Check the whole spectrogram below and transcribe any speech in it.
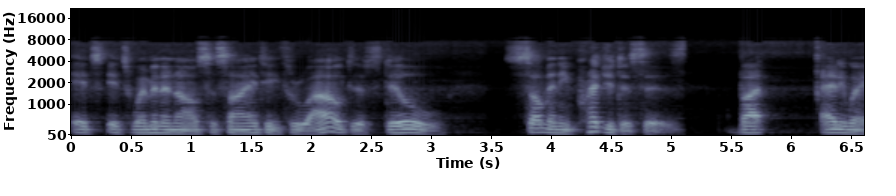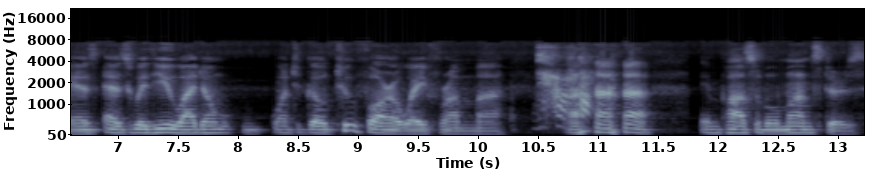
It's it's women in our society throughout. There's still so many prejudices. But anyway, as as with you, I don't want to go too far away from uh, Impossible Monsters.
